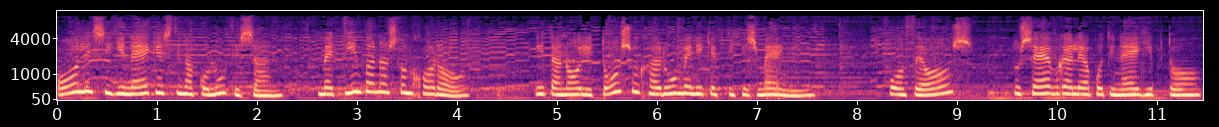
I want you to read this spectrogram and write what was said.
Όλες οι γυναίκες την ακολούθησαν με τύμπανα στον χορό. Ήταν όλοι τόσο χαρούμενοι και ευτυχισμένοι που ο Θεός τους έβγαλε από την Αίγυπτο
